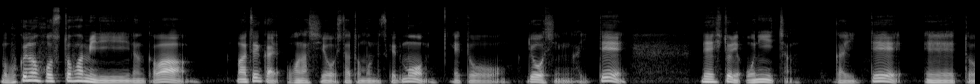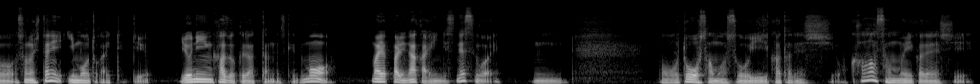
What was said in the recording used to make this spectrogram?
僕のホストファミリーなんかは、まあ、前回お話をしたと思うんですけども、えっと、両親がいて、で、一人お兄ちゃんがいて、えっと、その下に妹がいてっていう、4人家族だったんですけども、まあ、やっぱり仲いいんですね、すごい。うん。お父さんもすごいいい方ですし、お母さんもいい方ですし、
